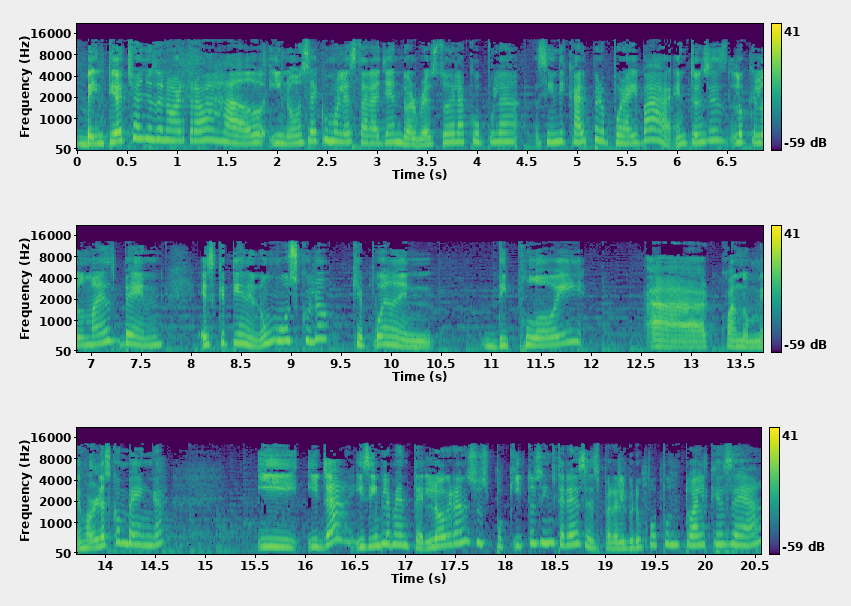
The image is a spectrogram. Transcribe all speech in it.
28 años de no haber trabajado y no sé cómo le estará yendo al resto de la cúpula sindical, pero por ahí va. Entonces, lo que los maes ven es que tienen un músculo que pueden deploy a cuando mejor les convenga y, y ya, y simplemente logran sus poquitos intereses para el grupo puntual que sea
